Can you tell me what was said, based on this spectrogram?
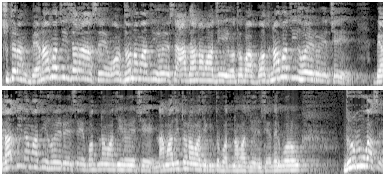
সুতরাং বেনামাজি যারা আছে, অর্ধনামাজি হয়েছে আধা নামাজি অথবা বদনামাজি হয়ে রয়েছে, বেদাতি নামাজি হয়ে রয়েছে, বদনামাজি রয়েছে, নামাজি তো নামাজি কিন্তু বদনামাজি রয়েছে, এদের বড় দুর্ভোগ আছে।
